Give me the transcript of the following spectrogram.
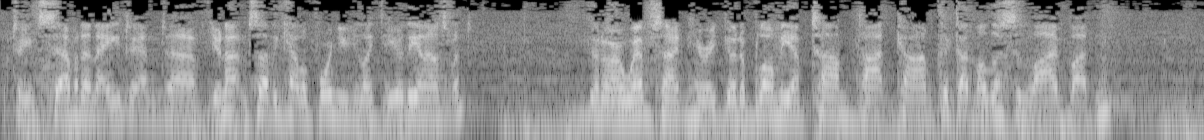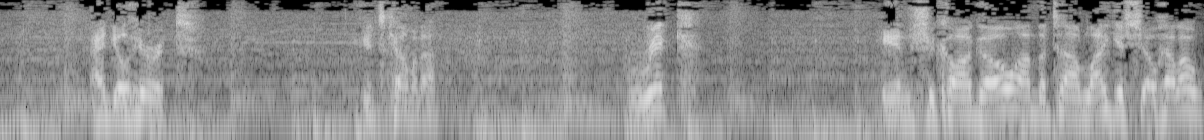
between 7 and 8. And uh, if you're not in Southern California you'd like to hear the announcement, go to our website and hear it. Go to blowmeuptom.com. Click on the Listen Live button. And you'll hear it. It's coming up. Rick in Chicago on the Tom Leykis Show. Hello.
